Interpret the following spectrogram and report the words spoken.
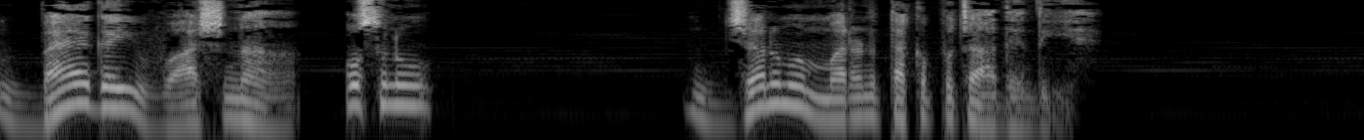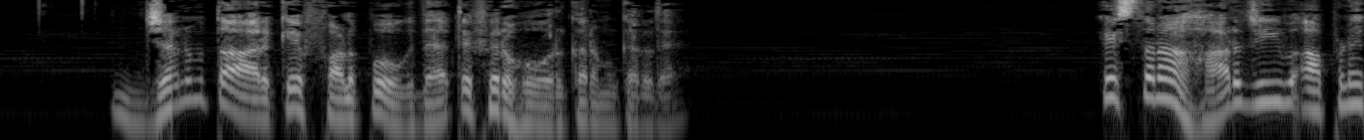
ਬਹਿ ਗਈ ਵਾਸ਼ਨਾ ਉਸ ਨੂੰ ਜਨਮ ਮਰਨ ਤੱਕ ਪਹੁੰਚਾ ਦਿੰਦੀ ਹੈ। ਜਨਮ ਧਾਰ ਕੇ ਫਲ ਭੋਗਦਾ ਹੈ ਤੇ ਫਿਰ ਹੋਰ ਕਰਮ ਕਰਦਾ ਹੈ। ਇਸ ਤਰ੍ਹਾਂ ਹਰ ਜੀਵ ਆਪਣੇ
